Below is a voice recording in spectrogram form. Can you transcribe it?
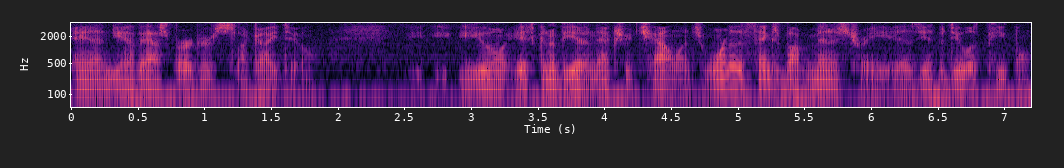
and you have Asperger's like I do, you know, it's going to be an extra challenge. One of the things about ministry is you have to deal with people,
